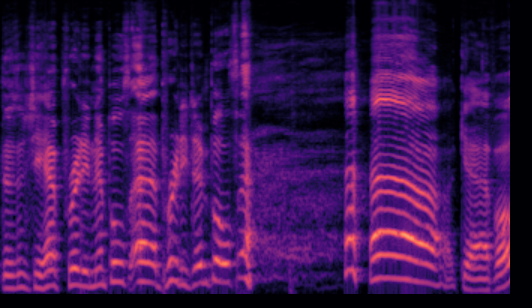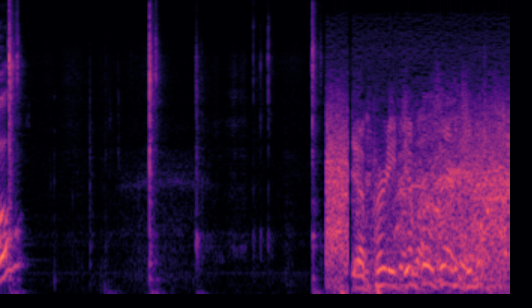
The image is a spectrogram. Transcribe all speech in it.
Doesn't she have pretty nipples? Uh, pretty dimples. Careful. Uh, pretty dimples there, John?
